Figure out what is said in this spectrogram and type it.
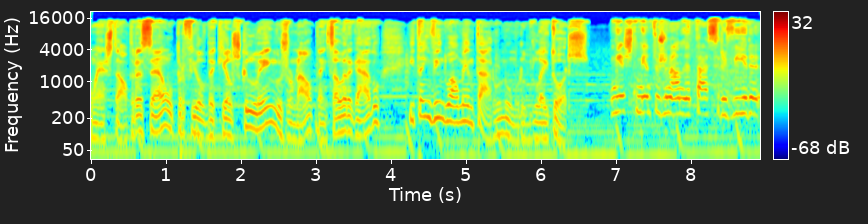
Com esta alteração, o perfil daqueles que leem o jornal tem-se alargado e tem vindo a aumentar o número de leitores. Neste momento, o jornal ainda está a servir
